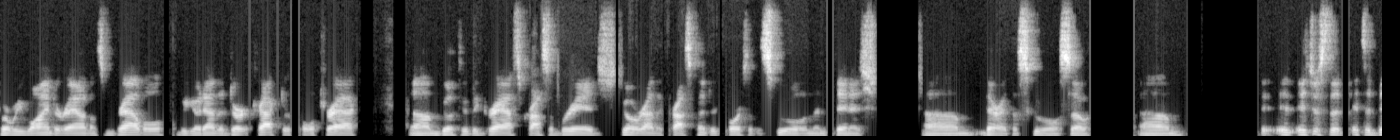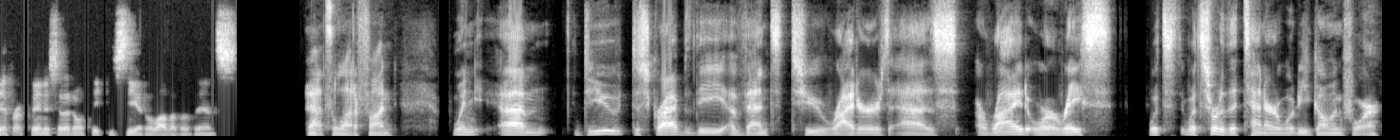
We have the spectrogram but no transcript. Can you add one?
where we wind around on some gravel. We go down the dirt tractor pull track, um, go through the grass, cross a bridge, go around the cross country course at the school, and then finish um, there at the school. So um, it, it's just a it's a different finish that I don't think you see at a lot of events. That's a lot of fun. When um, do you describe the event to riders as a ride or a race? What's what's sort of the tenor? What are you going for?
